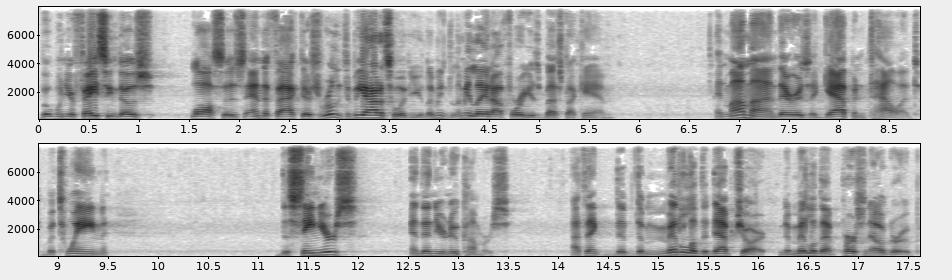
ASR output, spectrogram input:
But when you're facing those losses and the fact there's really, to be honest with you, let me let me lay it out for you as best I can. In my mind, there is a gap in talent between the seniors and then your newcomers. I think the the middle of the depth chart, the middle of that personnel group,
